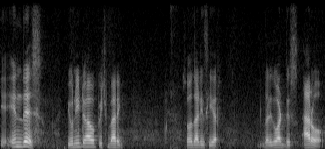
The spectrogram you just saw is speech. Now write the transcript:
In this you need to have a pitch bearing. So, that is here that is what this arrow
